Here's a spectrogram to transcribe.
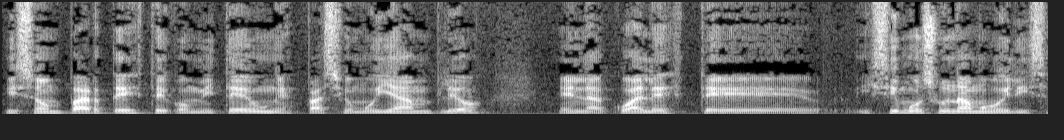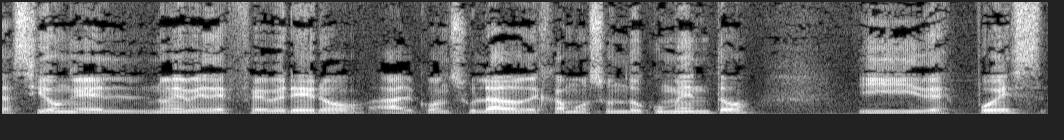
y son parte de este comité, un espacio muy amplio en la cual este, hicimos una movilización el 9 de febrero al consulado, dejamos un documento y después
